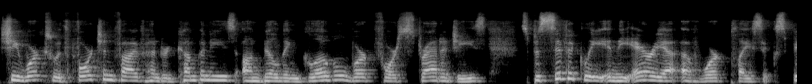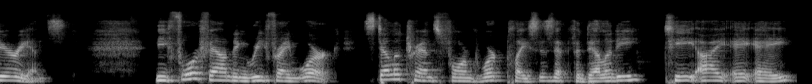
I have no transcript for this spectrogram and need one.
She works with Fortune 500 companies on building global workforce strategies, specifically in the area of workplace experience. Before founding Reframe Work, Stella transformed workplaces at Fidelity, TIAA,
